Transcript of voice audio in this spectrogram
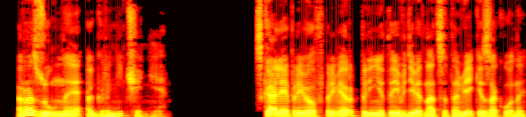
– разумное ограничение. Скалия привел в пример принятые в XIX веке законы,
